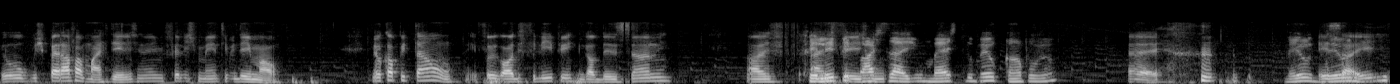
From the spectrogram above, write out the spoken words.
eu esperava mais deles, né? Infelizmente me dei mal. Meu capitão foi igual de Felipe, Galdesani. Nós, Felipe Bastos um... aí, o mestre do meio campo, viu? É. Meu Deus Esse aí,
